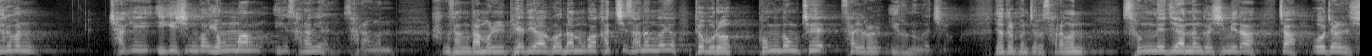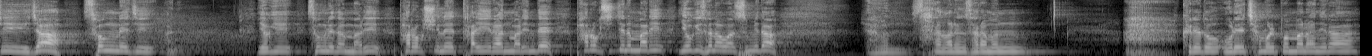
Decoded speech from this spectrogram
여러분, 자기 이기심과 욕망 이게 사랑이 아니에요. 사랑은 항상 남을 배려하고 남과 같이 사는 거예요. 더불어 공동체 사유를 이루는 거죠. 여덟 번째로 사랑은 성내지 않는 것입니다. 자, 5절 시작. 성내지 않는. 여기 성내단 말이 파록시네 타이란 말인데 파록시지는 말이 여기서 나왔습니다. 여러분 사랑하는 사람은 아, 그래도 오래 참을 뿐만 아니라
